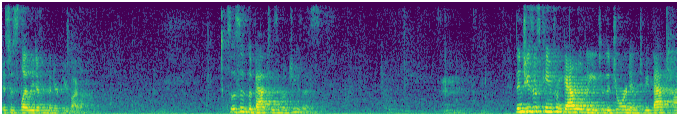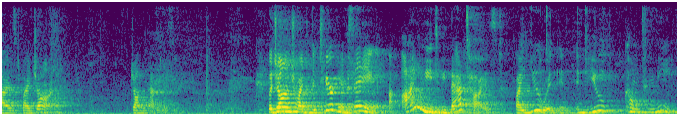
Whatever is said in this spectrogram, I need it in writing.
It's just slightly different than your Pew Bible. So this is the baptism of Jesus. Then Jesus came from Galilee to the Jordan to be baptized by John, John the Baptist. But John tried to deter him, saying, I need to be baptized by you, and, and, you come to me.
